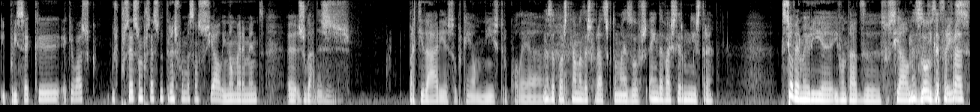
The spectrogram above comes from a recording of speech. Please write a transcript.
e, e, por isso é que, é que eu acho que os processos são processos de transformação social e não meramente uh, jogadas partidárias sobre quem é o ministro, qual é a. Mas aposto que é uma das frases que tu mais ouves: ainda vais ser ministra se houver maioria e vontade social Mas e política para isso, frase.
